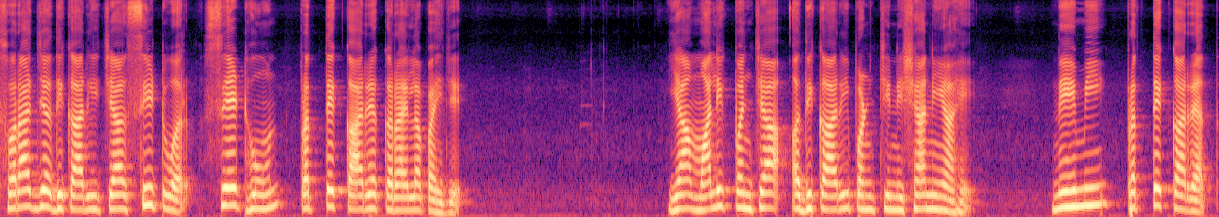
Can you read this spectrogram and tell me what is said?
स्वराज्य अधिकारीच्या सीटवर सेट होऊन प्रत्येक कार्य करायला पाहिजे. या मालिकपंच्या अधिकारीपणची निशाणी आहे. नेहमी प्रत्येक कार्यात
